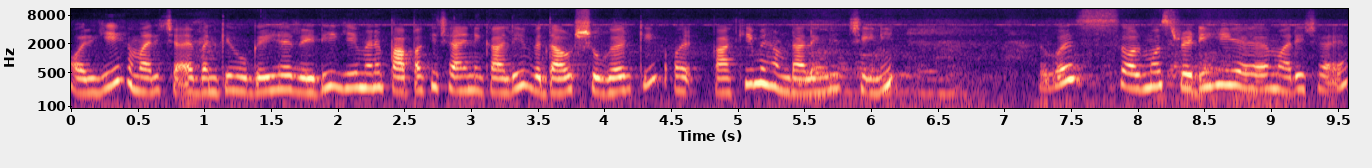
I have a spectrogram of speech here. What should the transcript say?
और ये हमारी चाय बन के हो गई है रेडी ये मैंने पापा की चाय निकाली विदाउट शुगर की और बाकी में हम डालेंगे चीनी। तो बस ऑलमोस्ट रेडी ही है हमारी चाय।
